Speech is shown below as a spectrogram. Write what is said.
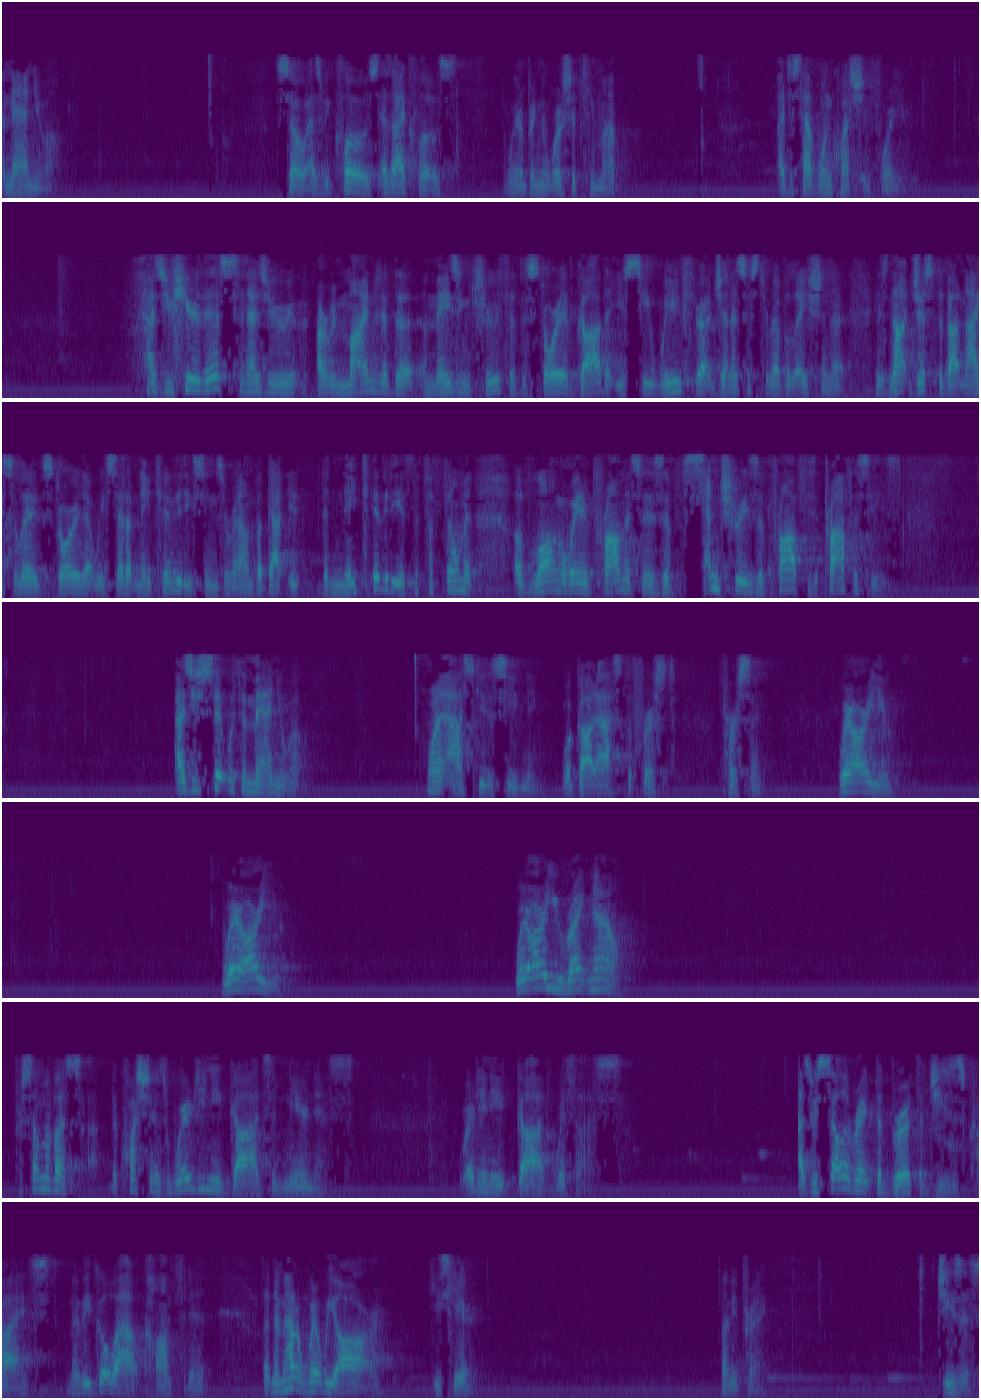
Emmanuel. So, as we close, as I close, we're going to bring the worship team up. I just have one question for you. As you hear this and as you are reminded of the amazing truth of the story of God that you see weaved throughout Genesis to Revelation, that is not just about an isolated story that we set up nativity scenes around, but that the nativity is the fulfillment of long awaited promises, of centuries of prophecies as you sit with Emmanuel, I want to ask you this evening what God asked the first person Where are you? Where are you? Where are you right now? For some of us, the question is where do you need God's nearness? Where do you need God with us? As we celebrate the birth of Jesus Christ, may we go out confident that no matter where we are, He's here. Let me pray. Jesus,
